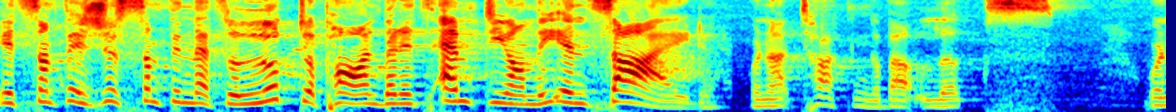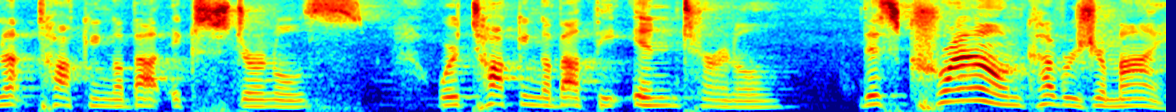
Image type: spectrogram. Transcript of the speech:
It's something it's just something that's looked upon, but it's empty on the inside. We're not talking about looks. We're not talking about externals. We're talking about the internal. This crown covers your mind,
